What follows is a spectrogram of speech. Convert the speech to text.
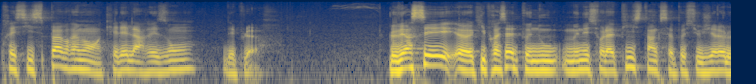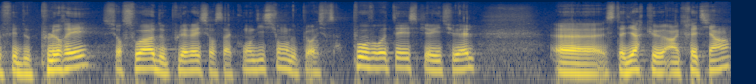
précise pas vraiment quelle est la raison des pleurs. Le verset euh, qui précède peut nous mener sur la piste, hein, que ça peut suggérer le fait de pleurer sur soi, de pleurer sur sa condition, de pleurer sur sa pauvreté spirituelle. Euh, c'est-à-dire qu'un chrétien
